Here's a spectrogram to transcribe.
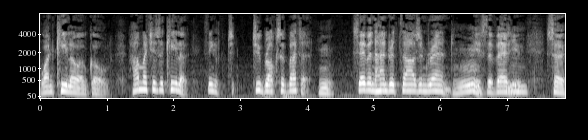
one kilo of gold, how much is a kilo? Think of t- two blocks of butter. Hmm. 700,000 rand hmm. is the value. Hmm. So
